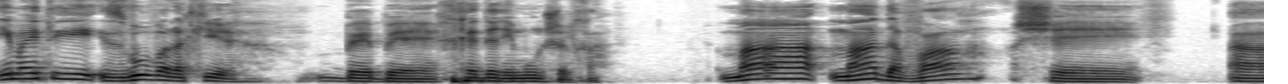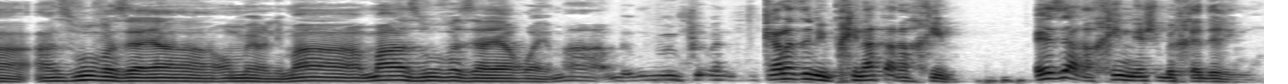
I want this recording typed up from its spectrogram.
אם הייתי זבוב על הקיר בחדר אימון שלך מה מה הדבר שהזבוב הזה היה אומר לי מה מה הזבוב הזה היה רואה מה נקרא לזה מבחינת ערכים איזה ערכים יש בחדר אימון.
